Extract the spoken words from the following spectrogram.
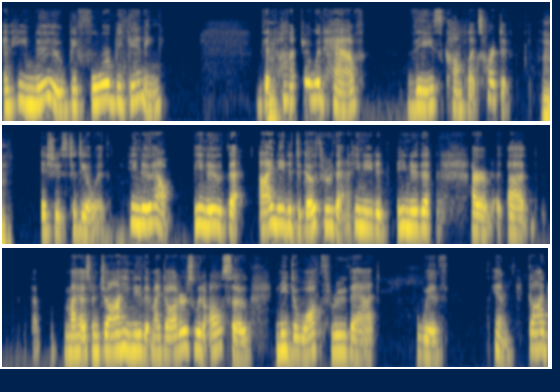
and He knew before beginning that mm. Hunter would have these complex heart mm. issues to deal with. He knew how. He knew that I needed to go through that. He needed. He knew that our uh, my husband John. He knew that my daughters would also need to walk through that with him. God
